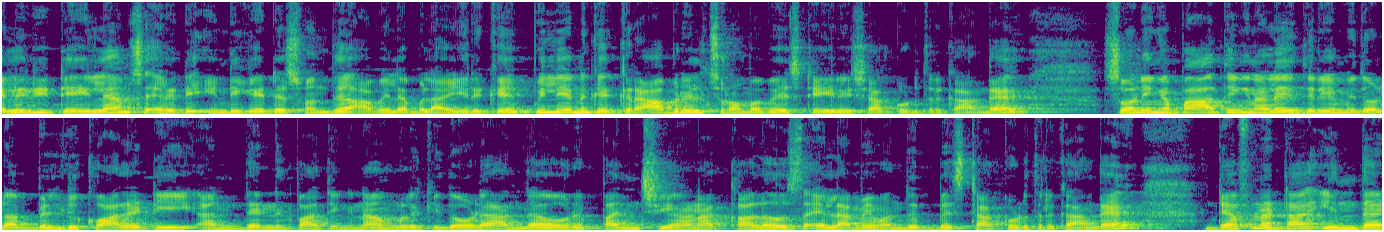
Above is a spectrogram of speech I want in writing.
LED tail lamps LED indicators வந்து அவைலபிளாக இருக்குது பில்லியனுக்கு கிராப் ரீல்ஸ் ரொம்பவே ஸ்டைலிஷாக கொடுத்துருக்காங்க. ஸோ நீங்கள் பார்த்தீங்கனாலே தெரியும் இதோட பில்டு குவாலிட்டி அண்ட் தென் பார்த்தீங்கன்னா உங்களுக்கு இதோட அந்த ஒரு பஞ்சியான கலர்ஸ் எல்லாமே வந்து பெஸ்ட்டாக கொடுத்துருக்காங்க. டெஃபினட்டாக இந்த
